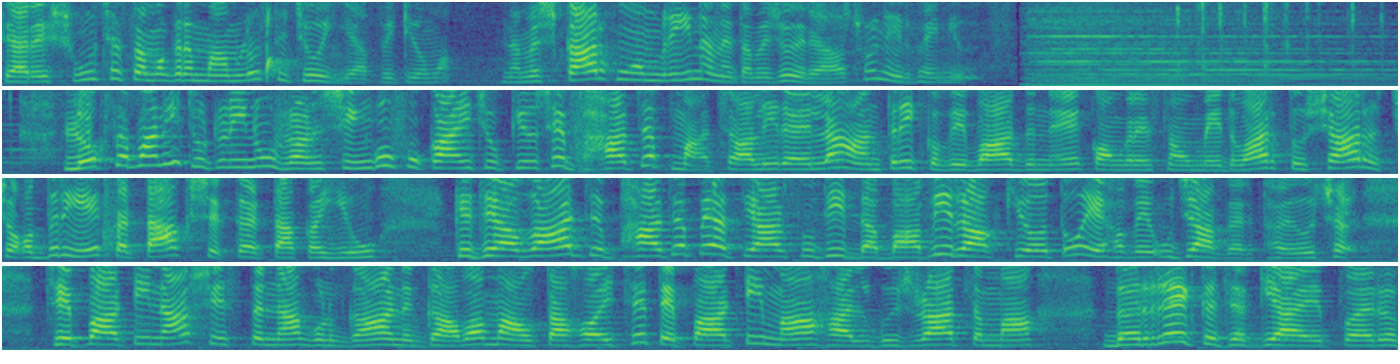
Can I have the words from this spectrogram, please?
ત્યારે શું છે સમગ્ર મામલો તે જોઈએ આ વિડીયોમાં. નમસ્કાર, હું અમરીન અને તમે જોઈ રહ્યા છો નિર્ભય ન્યૂઝ. લોકસભાની ચૂંટણીનું રણશીંગુ ફૂંકાઈ ચૂક્યું છે. ભાજપમાં ચાલી રહેલા આંતરિક વિવાદને કોંગ્રેસના ઉમેદવાર તુષાર ચૌધરીએ કટાક્ષ કરતા કહ્યું કે જે અવાજ ભાજપે અત્યાર સુધી દબાવી રાખ્યો હતો એ હવે ઉજાગર થયો છે. જે પાર્ટીના શિસ્તના ગુણગાન ગાવામાં આવતા હોય છે તે પાર્ટીમાં હાલ ગુજરાતમાં દરેક જગ્યાએ પર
